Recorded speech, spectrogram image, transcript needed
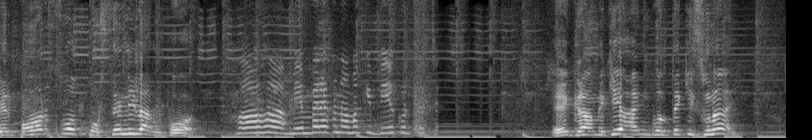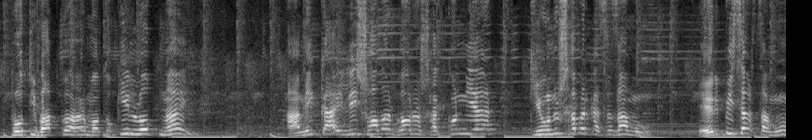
এরপর চোখ পড়ছে নীলার উপর। হ হ মেম্বার এখন আমাকে বিয়ে করতে চায়। এই গ্রামে কি আইন বলতে কিছু নাই? প্রতিবাদ করার মতো কি লোক নাই? আমি কাইলি সবার গণ গণস্বাক্ষর নিয়ে টিউনু সাহেবের কাছে যামু। এর বিচার চামু।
